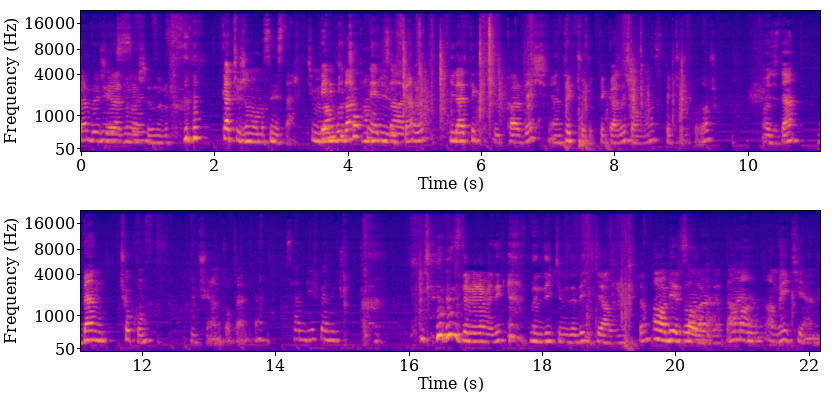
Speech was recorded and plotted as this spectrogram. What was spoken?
Ben böyle şeylerden Neyse. hoşlanırım. Kaç çocuğun olmasını ister? Şimdi ben Benimki burada çok tahmin net zaten. Hilal tek çocuk kardeş. Yani tek çocuk, tek kardeş olmaz. Tek çocuk olur. O yüzden ben çokum. Üç yani totalde. Sen bir ben üç. Biz de veremedik. Ben de ikimize de iki yazmıştım. Ama bir de Sana- olabilirdi. Ama, Aynen. ama iki yani.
